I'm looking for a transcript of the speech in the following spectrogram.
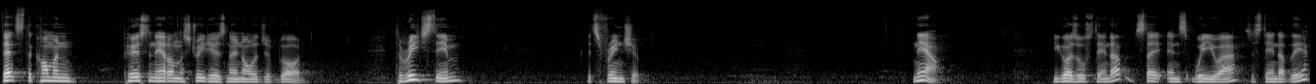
That's the common person out on the street who has no knowledge of God. To reach them, it's friendship. Now, you guys all stand up, stay and where you are, just stand up there.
